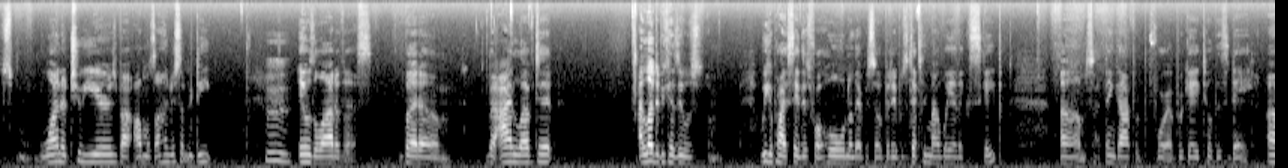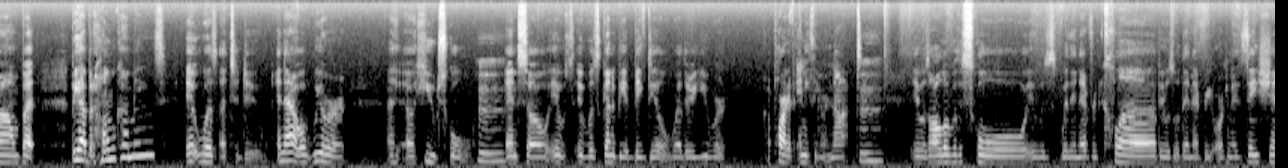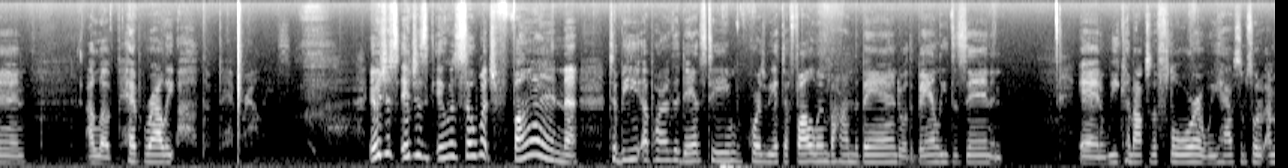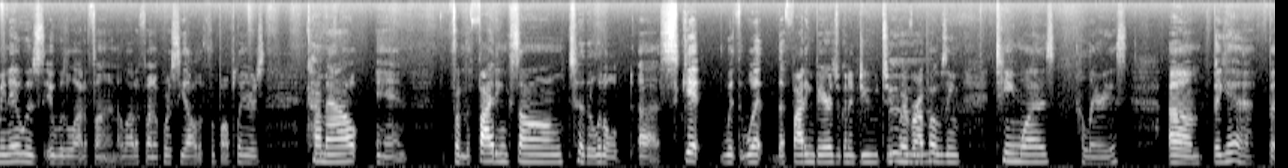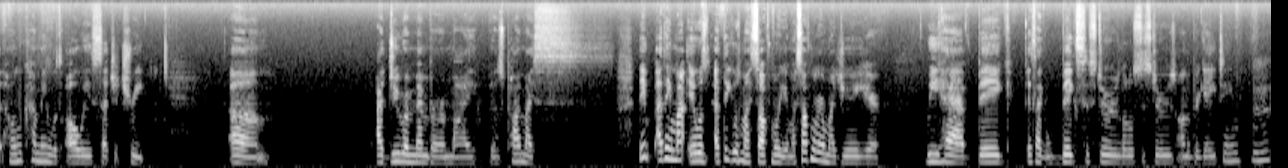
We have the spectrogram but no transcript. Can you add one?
one or two years, about almost hundred something deep. Mm. It was a lot of us, but um, but I loved it. I loved it because it was. Um, we could probably say this for a whole another episode, but it was definitely my way of escape. Um, so I thank God for for a brigade till this day. Um, but but yeah, but homecomings it was a to do, and now we were a, a huge school, Mm. and so it was it was going to be a big deal whether you were a part of anything or not. Mm. It was all over the school. It was within every club. It was within every organization. I love pep rally. Oh, the pep rallies. It was just it just it was so much fun to be a part of the dance team. Of course, we get to follow in behind the band or the band leads us in and and we come out to the floor and we have some sort of I mean it was it was a lot of fun. A lot of fun. Of course, see all the football players come out and from the fighting song to the little uh, skit with what the fighting bears were going to do to whoever our Mhm. opposing team was hilarious um, but yeah but homecoming was always such a treat um, i do remember my it was probably my think, I think my it was I think it was my sophomore year. My sophomore year my junior year we have big it's like big sister little sisters on the brigade team. Mm.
